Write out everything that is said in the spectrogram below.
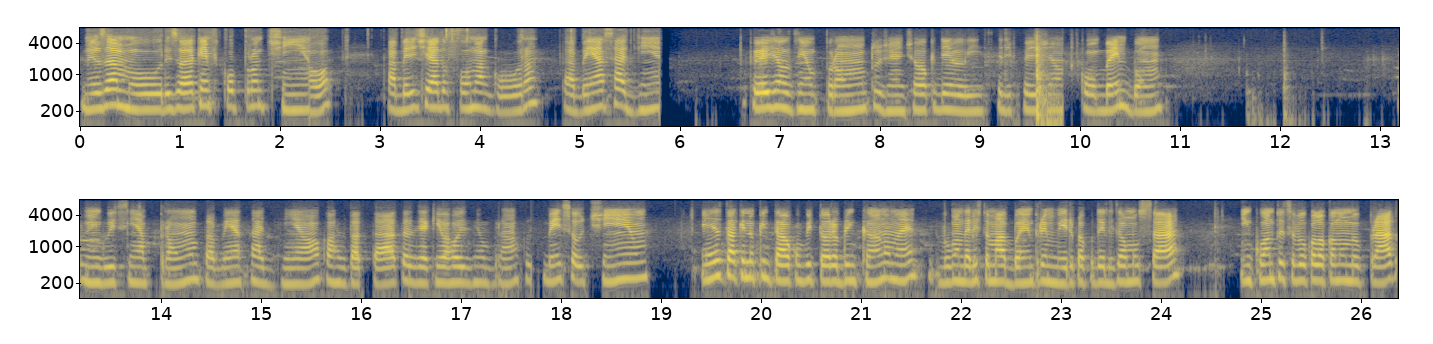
Meus amores, olha quem ficou prontinho, ó. Acabei de tirar do forno agora. Tá bem assadinha. Feijãozinho pronto, gente. Olha que delícia de feijão. Ficou bem bom. Linguiça pronta, bem assadinha, ó, com as batatas. E aqui o arrozinho branco, bem soltinho. Enzo tá aqui no quintal com Vitória brincando, né? Vou mandar eles tomar banho primeiro para poder eles almoçar. Enquanto isso, eu vou colocando no meu prato.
